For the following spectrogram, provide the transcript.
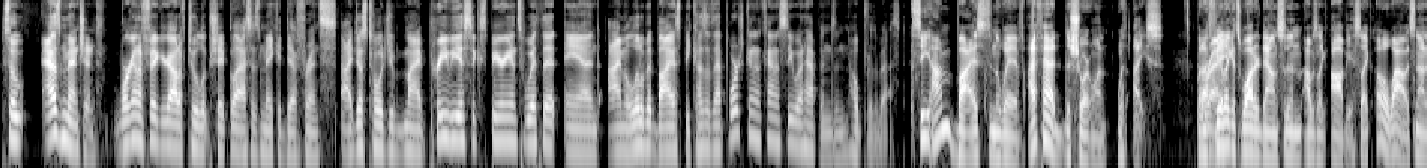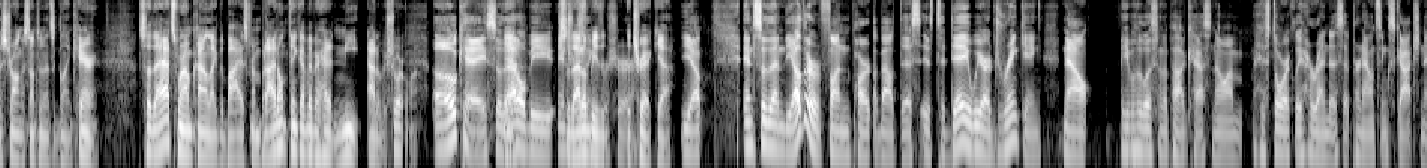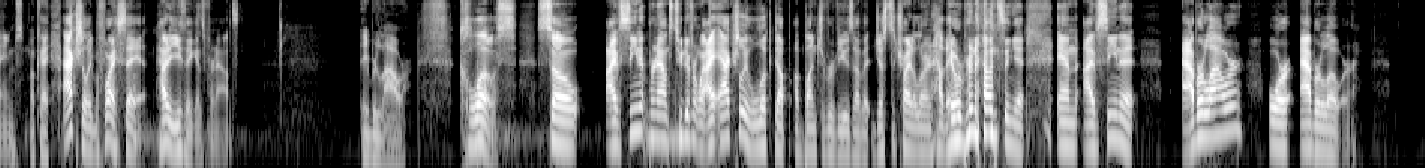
So, as mentioned, we're going to figure out if tulip shaped glasses make a difference. I just told you my previous experience with it, and I'm a little bit biased because of that. But we're just going to kind of see what happens and hope for the best. See, I'm biased in the way of I've had the short one with ice, but I feel like it's watered down. So then I was like obvious, like oh wow, it's not as strong as something that's a Glencairn. So that's where I'm kind of like the bias from. But I don't think I've ever had it neat out of a short one. Okay, so that'll be So that'll be the, sure. the trick. Yeah. Yep. And so then the other fun part about this is today we are drinking. Now, people who listen to the podcast know I'm historically horrendous at pronouncing Scotch names. Okay. Actually, before I say it, how do you think it's pronounced? Aberlour. Close. So I've seen it pronounced two different ways. I actually looked up a bunch of reviews of it just to try to learn how they were pronouncing it. And I've seen it Aberlour or Aberlower.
